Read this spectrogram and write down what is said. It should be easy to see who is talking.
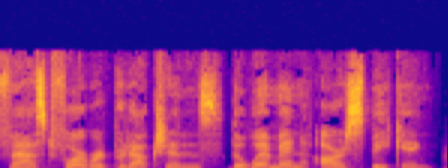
Speaker 1: Fast Forward Productions. The women are speaking.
